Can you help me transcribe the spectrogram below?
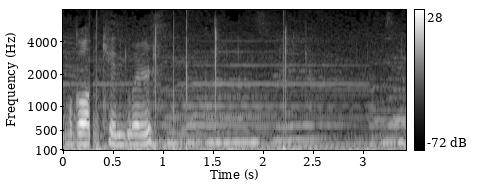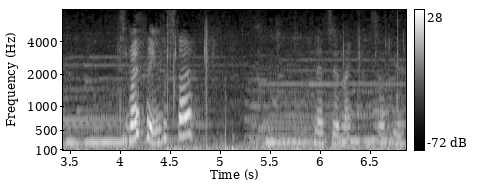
We'll go in the kitty litter. Did my just die? That's it, I can still hear.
